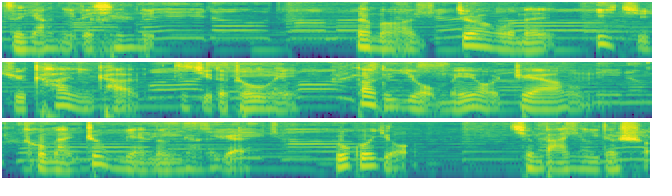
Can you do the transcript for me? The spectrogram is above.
滋养你的心灵。那么，就让我们一起去看一看自己的周围，到底有没有这样充满正面能量的人。如果有，请把你的手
